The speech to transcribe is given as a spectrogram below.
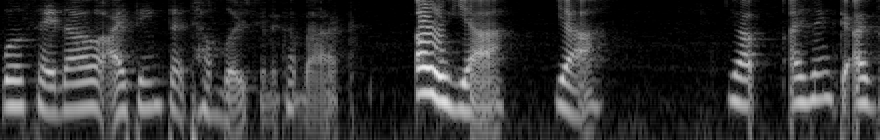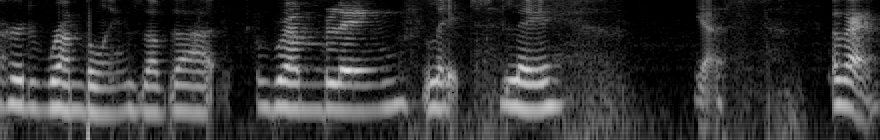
will say though, I think that Tumblr is gonna come back. Oh, yeah. Yeah. Yep. I think I've heard rumblings of that Rumblings. lately. Yes. Okay.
